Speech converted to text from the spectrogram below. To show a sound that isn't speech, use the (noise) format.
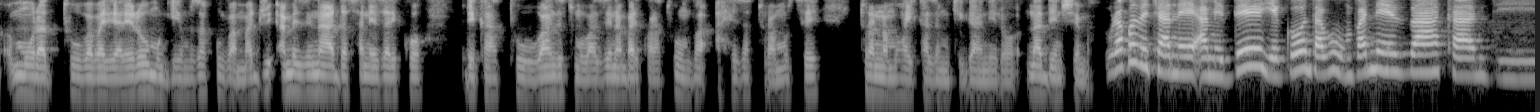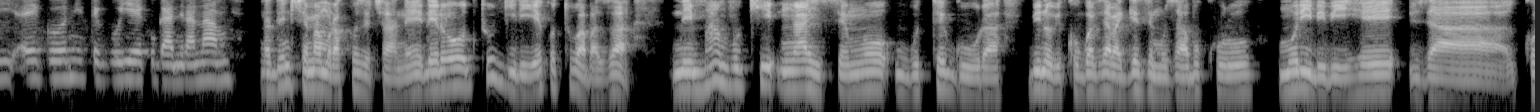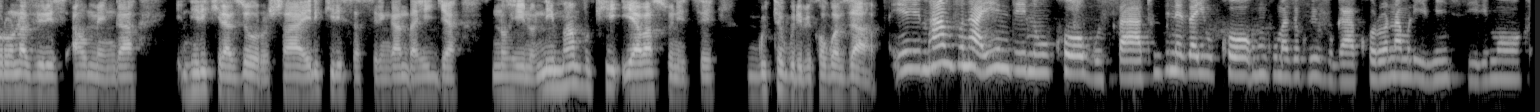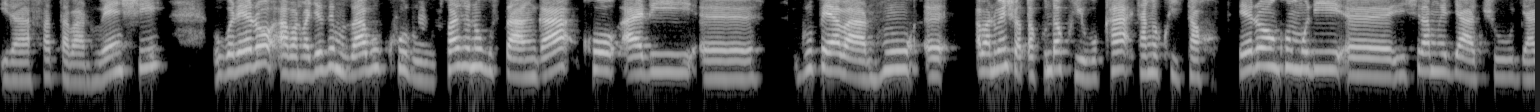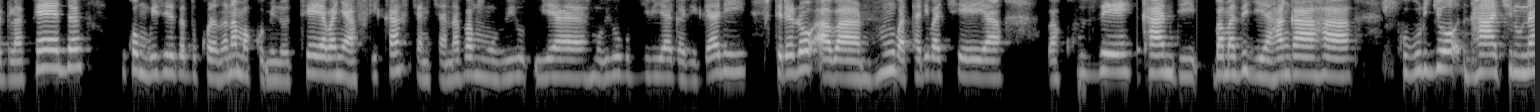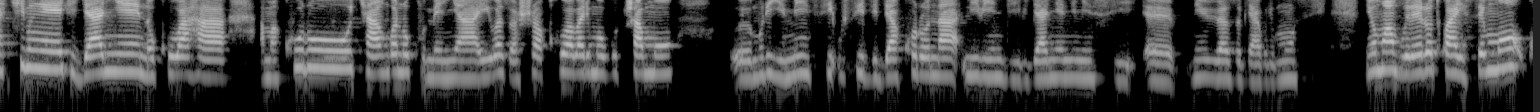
muratubabarira rero mu gihe muza kumva amajwi ameze n'adasa neza ariko reka tubanze tumubaze namba ariko aratwumva aheza turamutse turanamuhaye ikaze mu kiganiro. Na denshema urakoze cyane amede yego ndabumva neza kandi yego niteguye kuganira namwe. Na denshema murakoze cyane. Rero tugiriye ko tubabaza ni impamvu ki mwahisemwo gutegura bino bikorwa by'abageze mu zabukuru muri ibi bihe bya korona virusi aho umenga ntirikira byorosha iriko irisasira inganda hirya no hino. Ni impamvu ki yabasunitse gutegura ibikorwa byabo impamvu nta yindi ni uko gusa. Tuzi neza yuko nk'uko umaze kubivuga korona muri iyi minsi irimo irafata abantu benshi. Ubwo rero abantu bageze mu zabukuru twaje no gusanga ko ari gurupe y'abantu abantu benshi batakunda kwibuka cyangwa kwitaho rero nko muri ishyirahamwe ryacu rya garapede kuko mubizi neza dukorana n'amakominote y'abanyafurika cyane cyane ava mu bihugu by'ibiyaga bigari. Dufite rero abantu batari bakeya bakuze kandi bamaze igihe ahangaha ku buryo nta kintu na kimwe kijyanye no kubaha amakuru cyangwa no kumenya ibibazo bashobora kuba barimo gucamo. Muri iyi minsi usibye ibya korona n'ibindi bijyanye n'iminsi n'ibibazo bya buri munsi. Niyo mpamvu rero twahisemo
